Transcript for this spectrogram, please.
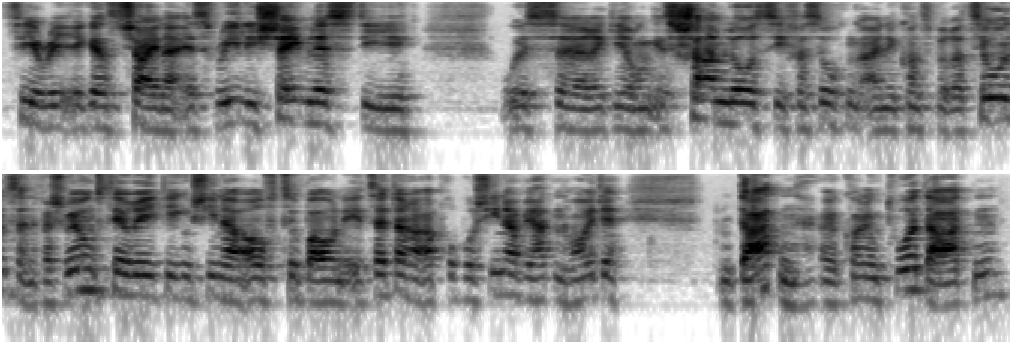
theory against China is really shameless. Die US-Regierung ist schamlos, sie versuchen eine Konspirations-, eine Verschwörungstheorie gegen China aufzubauen, etc. Apropos China, wir hatten heute Daten, äh, Konjunkturdaten.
